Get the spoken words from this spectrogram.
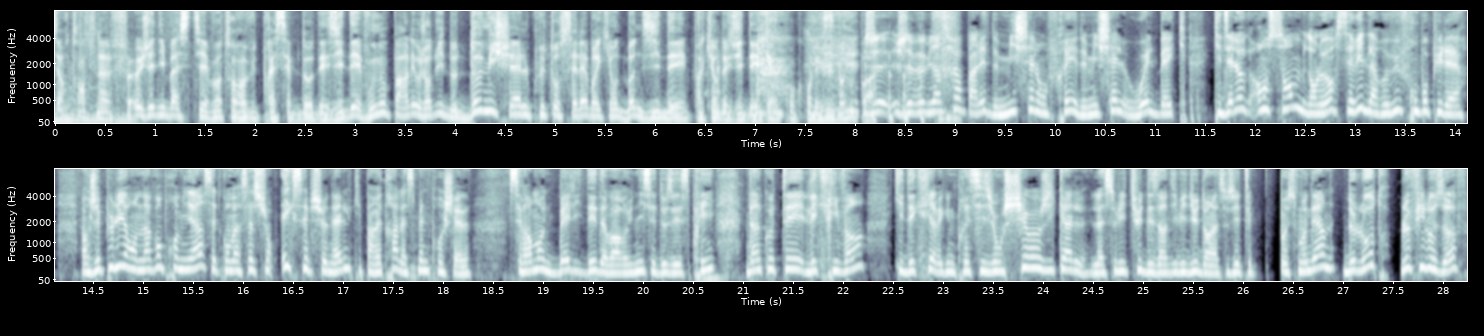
8h39. Eugénie Bastier, votre revue de presse hebdo des idées. Vous nous parlez aujourd'hui de deux Michel plutôt célèbres et qui ont de bonnes idées. Enfin, qui ont des idées, qu'on les juge bonnes ou pas. Je, je, veux bien sûr parler de Michel Onfray et de Michel Houellebecq, qui dialoguent ensemble dans le hors-série de la revue Front Populaire. Alors, j'ai pu lire en avant-première cette conversation exceptionnelle qui paraîtra la semaine prochaine. C'est vraiment une belle idée d'avoir réuni ces deux esprits. D'un côté, l'écrivain, qui décrit avec une précision chirurgicale la solitude des individus dans la société postmoderne. De l'autre, le philosophe,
